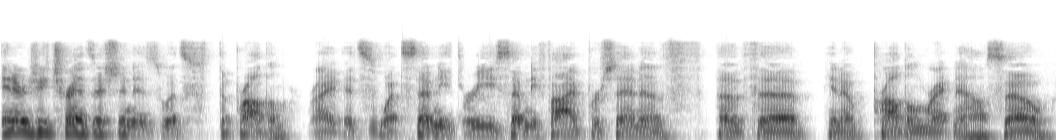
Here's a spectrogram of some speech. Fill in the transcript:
energy transition is what's the problem, right? It's what 73, 75% of of the, you know, problem right now. So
